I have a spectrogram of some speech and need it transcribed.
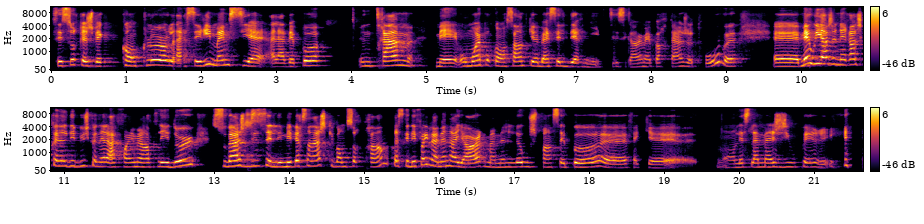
c'est sûr que je vais conclure la série, même si elle n'avait pas une trame, mais au moins pour qu'on sente que ben, c'est le dernier. c'est quand même important, je trouve. Euh, mais oui, en général, je connais le début, je connais la fin, mais entre les deux, souvent, je dis c'est mes personnages qui vont me surprendre parce que des fois, ils m'amènent ailleurs, ils m'amènent là où je ne pensais pas. Euh, fait que on laisse la magie opérer.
